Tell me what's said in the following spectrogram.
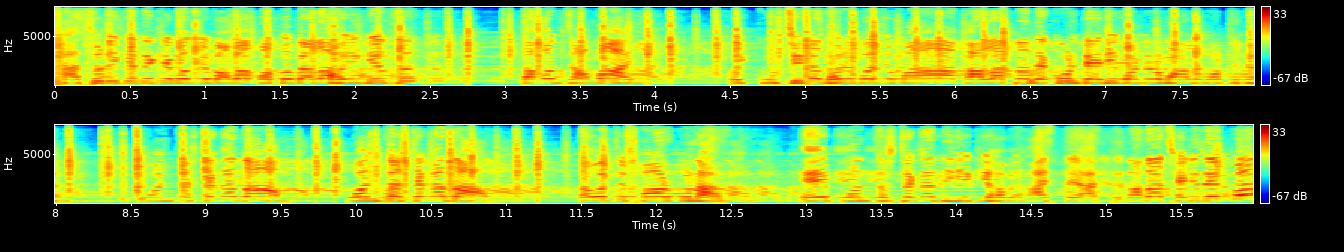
শাশুড়িকে দেখে বলছে, বাবা, কত বেলা হয়ে গিয়েছে তখন জামাই ওই কুচিটা ধরে বলছে, মা, কালারটা দেখুন টেরিকটের মাল বটে। পঞ্চাশ টাকা দাম, পঞ্চাশ টাকা দাম। তা বলছে, সর্বনাশ, এই পঞ্চাশ টাকা দিয়ে কি হবে? আস্তে আস্তে, দাদা, ছেড়ে দেন গো।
